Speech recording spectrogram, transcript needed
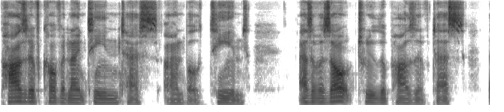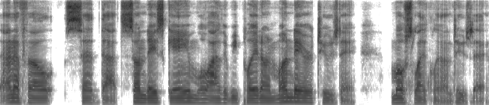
positive COVID 19 tests on both teams. As a result to the positive tests, the NFL said that Sunday's game will either be played on Monday or Tuesday, most likely on Tuesday.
